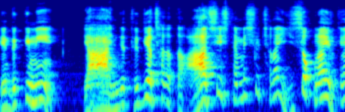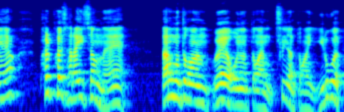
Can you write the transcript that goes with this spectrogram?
이 느낌이 야 이제 드디어 찾았다. 아 시스템에 실체가 있었구나. 이렇게 그냥 펄펄 살아 있었네 나는 그 동안 왜 5년 동안 7년 동안 이러고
